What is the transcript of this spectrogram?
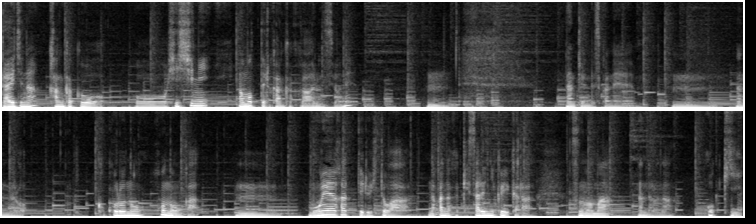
大事な感覚をこう必死に守ってる感覚があるんですよね。うん。何て言うんですかね。うん。なんだろう。心の炎が、うん、燃え上がってる人はなかなか消されにくいからそのままなんだろうな大きい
